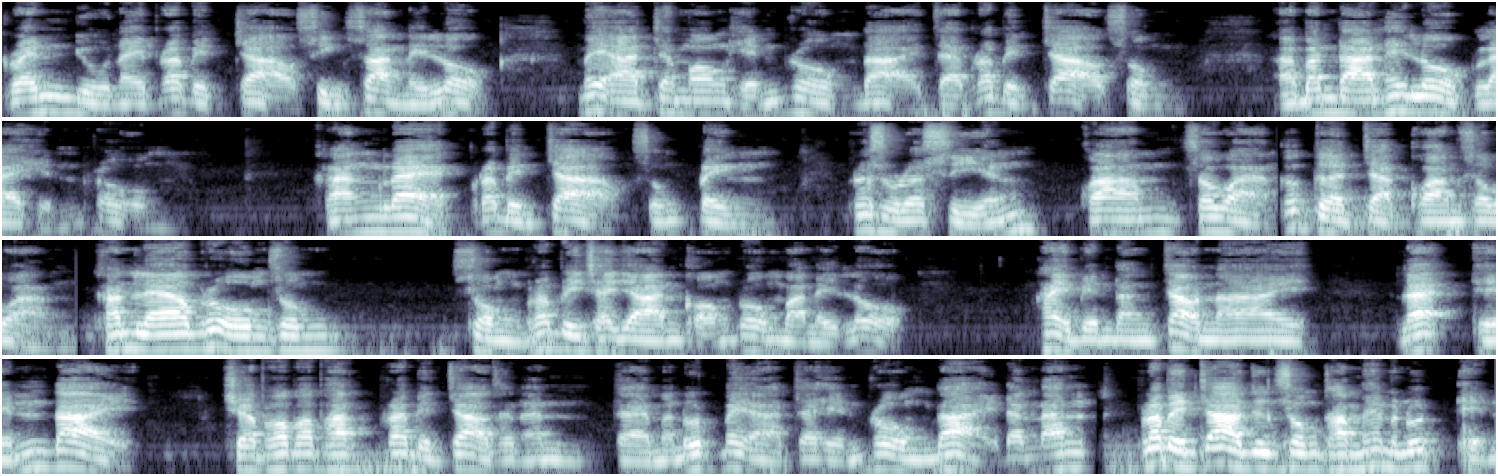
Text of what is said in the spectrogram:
เร้นอยู่ในพระเป็นเจ้าสิ่งสร้างในโลก ไม่อาจจะมองเห็นพระองค์ได้ แต่พระเป็นเจ้าทรงบันดาลให้โลกแลเห็นพระองค์ ครั้งแรกพระเป็นเจ้าทรงเปล่งพระสุรเสียง ความสว่างก็เกิดจากความสว่าง ครั้นแล้วพระองค์ทรงส่งพระปริชญาณของพระองค์มาในโลก ให้เป็นดังเจ้านาย และเห็นได้เฉพาะพระพักตร์พระเป็นเจ้าเท่านั้น แต่มนุษย์ไม่อาจจะเห็นพระองค์ได้ ดังนั้น พระเป็นเจ้าจึงทรงทำให้มนุษย์เห็น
